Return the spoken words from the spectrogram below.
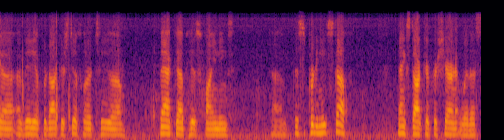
uh, a video for Dr. Stiffler to uh, back up his findings. Um, this is pretty neat stuff. Thanks, Doctor, for sharing it with us.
